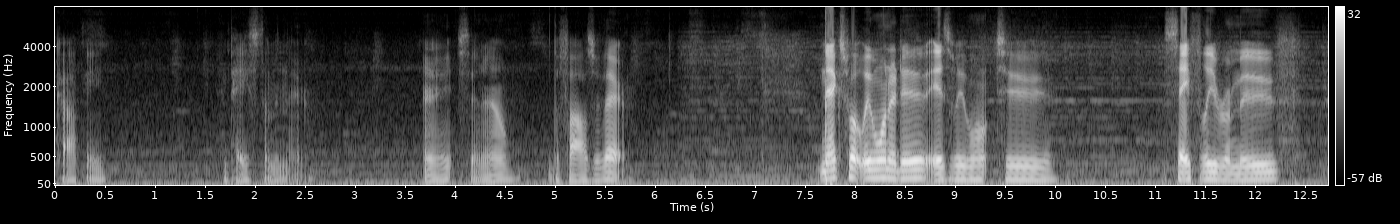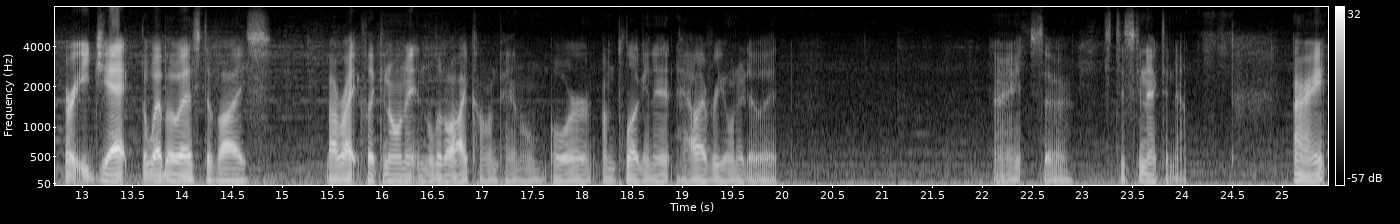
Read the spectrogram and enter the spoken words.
Copy and paste them in there. Alright, so now the files are there. Next what we want to do is we want to safely remove or eject the WebOS device by right clicking on it in the little icon panel or unplugging it however you want to do it. Alright, so it's disconnected now. Alright,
